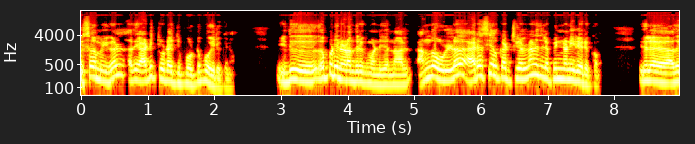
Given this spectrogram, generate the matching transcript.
விசமிகள் அதை அடிச்சு அடிச்சுடைச்சு போட்டு போயிருக்கணும். இது எப்படி நடந்திருக்கும் சொன்னால் அங்க உள்ள அரசியல் கட்சிகள் இதில் இதுல பின்னணியில இருக்கும். இதுல அது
